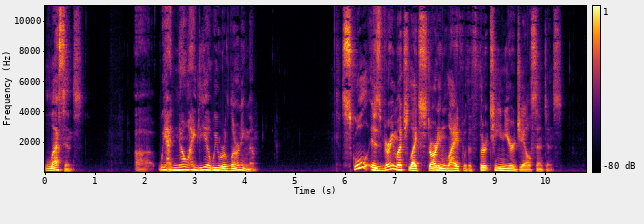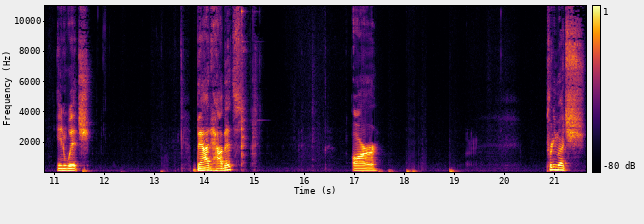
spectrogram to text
lessons uh, we had no idea we were learning them. School is very much like starting life with a 13 year jail sentence, in which bad habits are pretty much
